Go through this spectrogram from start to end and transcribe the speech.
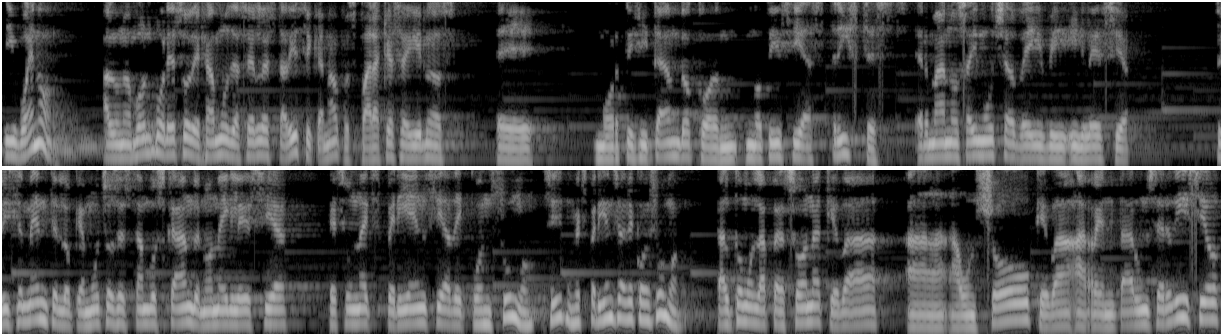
y bueno, a lo mejor por eso dejamos de hacer la estadística, ¿no? Pues para qué seguirnos eh, mortificando con noticias tristes. Hermanos, hay mucha baby iglesia. Tristemente lo que muchos están buscando en una iglesia es una experiencia de consumo, ¿sí? Una experiencia de consumo, tal como la persona que va a, un show, que va a rentar un servicio,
